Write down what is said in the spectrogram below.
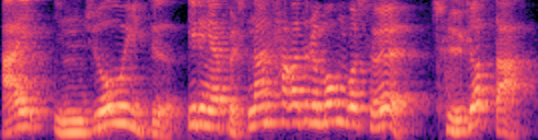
I enjoyed eating apples. 난 사과들을 먹은 것을 즐겼다.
